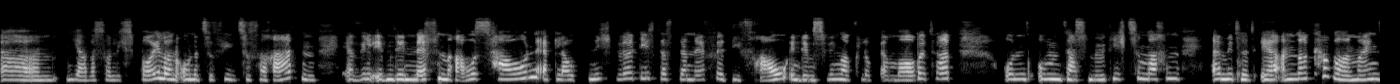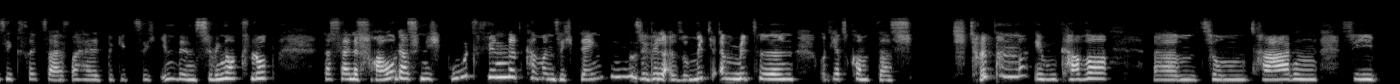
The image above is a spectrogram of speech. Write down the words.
ähm, ja, was soll ich spoilern, ohne zu viel zu verraten? Er will eben den Neffen raushauen. Er glaubt nicht wirklich, dass der Neffe die Frau in dem Swingerclub ermordet hat. Und um das möglich zu machen, ermittelt er undercover. Mein Siegfried Seiferheld begibt sich in den Swingerclub. Dass seine Frau das nicht gut findet, kann man sich denken. Sie will also mitermitteln. Und jetzt kommt das Strippen im Cover ähm, zum Tragen. Sie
